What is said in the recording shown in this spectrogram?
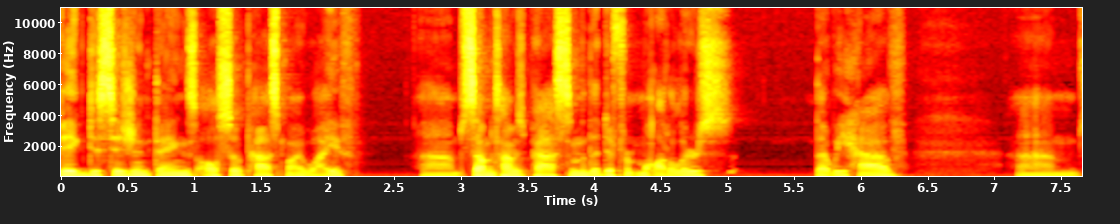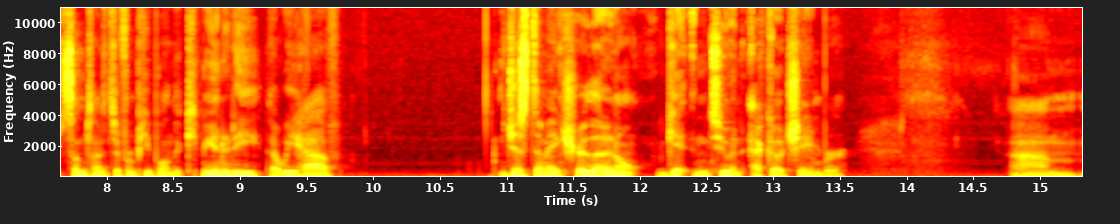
big decision things also past my wife. Um, sometimes past some of the different modelers that we have. Um, sometimes different people in the community that we have. Just to make sure that I don't get into an echo chamber. Um,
